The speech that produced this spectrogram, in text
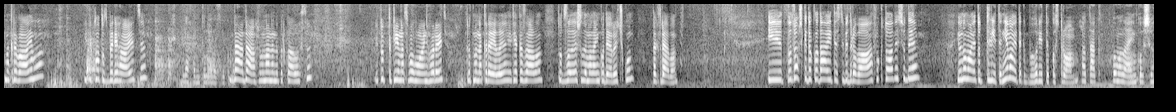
накриваємо. І тепло тут зберігається. Бляха не тулилась викопати. Да, да, щоб вона не доторкалася. І тут такий у нас вогонь горить. Тут ми накрили, як я казала. Тут залишили маленьку дирочку. Так треба. І потрошки докладаєте собі дрова фруктові сюди. І воно має тут тліти. Не має так горіти костром, а так, помаленьку все.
